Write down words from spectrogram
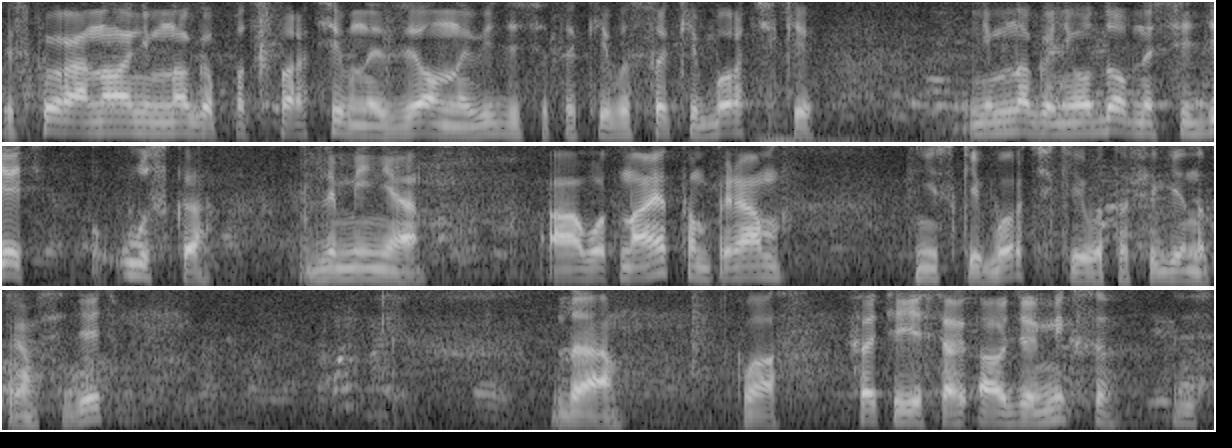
Искур, оно немного подспортивно сделано. Видите, такие высокие бортики. Немного неудобно сидеть узко для меня. А вот на этом прям низкие бортики. Вот офигенно прям сидеть. Да, класс. Кстати, есть аудиомиксер здесь.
